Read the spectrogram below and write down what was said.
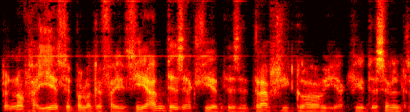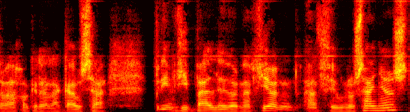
pero pues, no fallece por lo que fallecía antes de accidentes de tráfico y accidentes en el trabajo, que era la causa principal de donación hace unos años.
